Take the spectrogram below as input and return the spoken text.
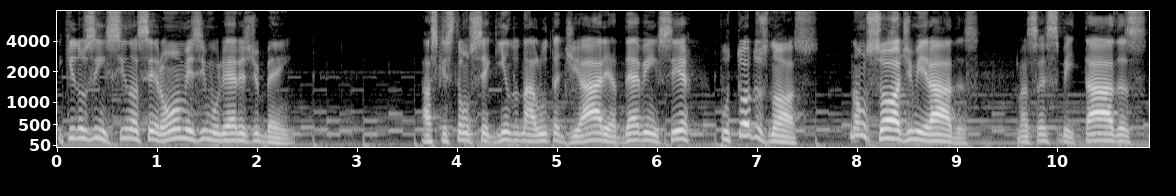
e que nos ensinam a ser homens e mulheres de bem. As que estão seguindo na luta diária devem ser, por todos nós, não só admiradas, mas respeitadas,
